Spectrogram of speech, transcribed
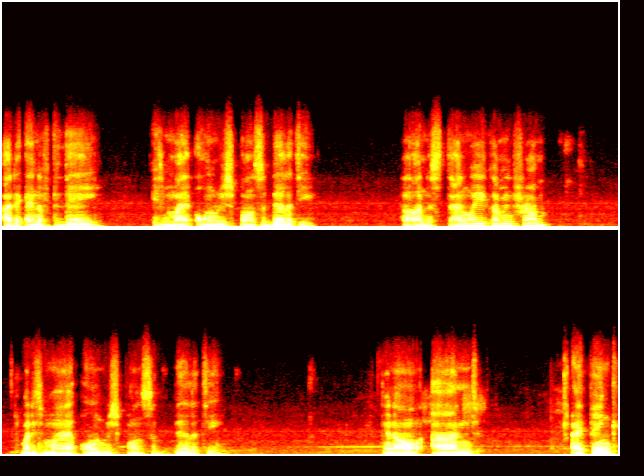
at the end of the day, it's my own responsibility. I understand where you're coming from, but it's my own responsibility, you know. And I think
